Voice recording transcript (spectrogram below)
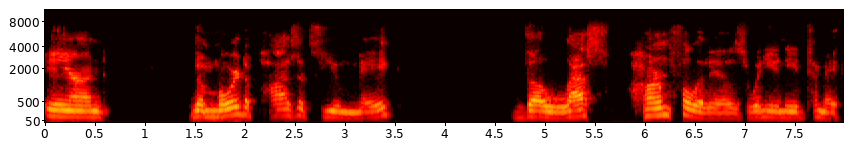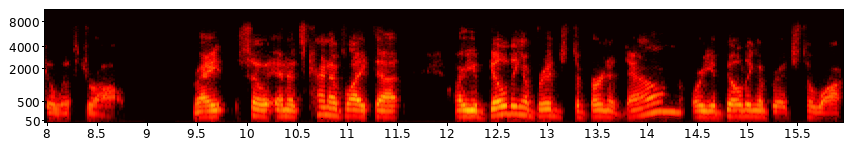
And the more deposits you make, the less harmful it is when you need to make a withdrawal. Right? So, and it's kind of like that are you building a bridge to burn it down or are you building a bridge to walk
